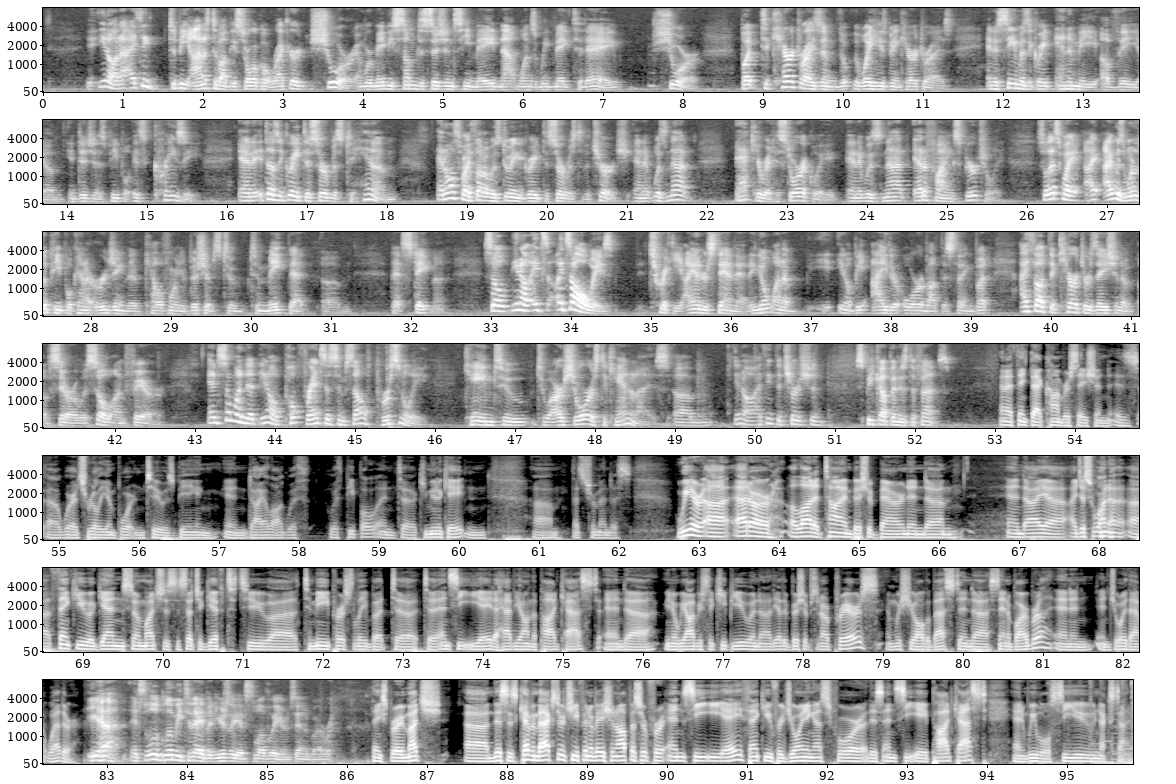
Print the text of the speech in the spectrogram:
you know, and I think to be honest about the historical record, sure, and were maybe some decisions he made not ones we'd make today, sure, but to characterize him the, the way he's being characterized, and to see him as a great enemy of the um, indigenous people is crazy and it does a great disservice to him. And also, I thought it was doing a great disservice to the church, and it was not accurate historically, and it was not edifying spiritually. So that's why I, I was one of the people kind of urging the California bishops to to make that um, that statement. So you know, it's it's always tricky. I understand that, and you don't want to you know be either or about this thing. But I thought the characterization of, of Serra was so unfair, and someone that you know Pope Francis himself personally came to to our shores to canonize. Um, you know, I think the church should speak up in his defense. And I think that conversation is uh, where it's really important too, is being in, in dialogue with with people and to communicate, and um, that's tremendous. We are uh, at our allotted time, Bishop Barron, and um, and I uh, I just want to uh, thank you again so much. This is such a gift to uh, to me personally, but to, to NCEA to have you on the podcast. And uh, you know, we obviously keep you and uh, the other bishops in our prayers, and wish you all the best in uh, Santa Barbara, and in, enjoy that weather. Yeah, it's a little gloomy today, but usually it's lovely here in Santa Barbara. Thanks very much. Um, this is Kevin Baxter, Chief Innovation Officer for NCEA. Thank you for joining us for this NCEA podcast, and we will see you next time.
